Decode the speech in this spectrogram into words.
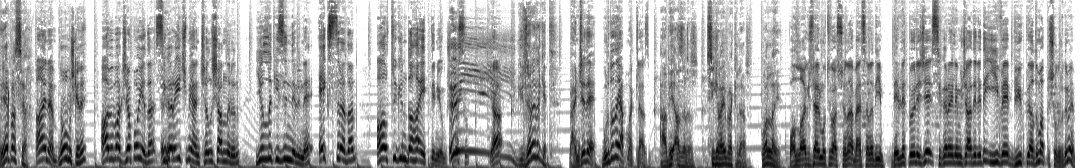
E, hep Asya. Aynen. Ne olmuş gene? Abi bak Japonya'da sigara içmeyen çalışanların yıllık izinlerine ekstradan 6 gün daha ekleniyormuş. Nasıl? Ya Güzel hareket. bence de. Burada da yapmak lazım. Abi azalır. Sigarayı bırakırlar. Vallahi. Vallahi güzel motivasyon ha ben sana diyeyim. Devlet böylece sigarayla mücadelede iyi ve büyük bir adım atmış olur değil mi?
